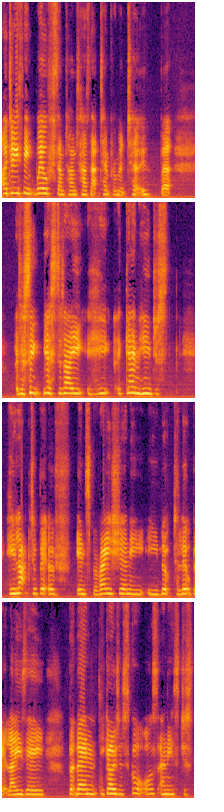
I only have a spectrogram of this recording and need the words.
I do think Wilf sometimes has that temperament too, but I just think yesterday he again he just he lacked a bit of inspiration. He he looked a little bit lazy, but then he goes and scores, and he's just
